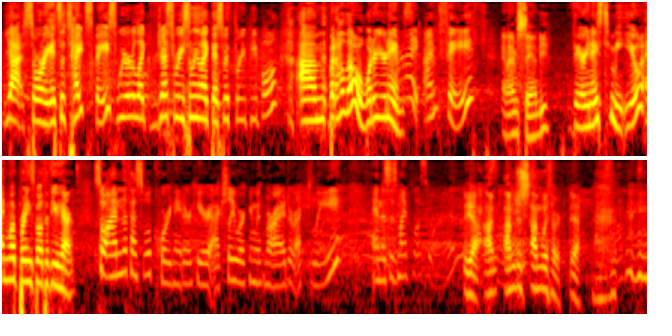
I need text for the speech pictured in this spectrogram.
Yeah, sorry, it's a tight space. We were like just recently like this with three people. Um, but hello, what are your names? Hi, I'm Faith. And I'm Sandy. Very nice to meet you. And what brings both of you here? So I'm the festival coordinator here, actually working with Mariah directly, and this is my plus one. Yeah, I'm, I'm just I'm with her. Yeah.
